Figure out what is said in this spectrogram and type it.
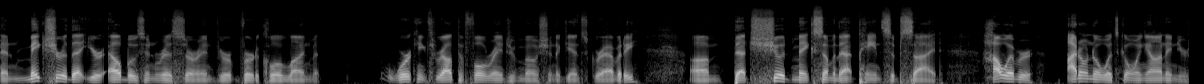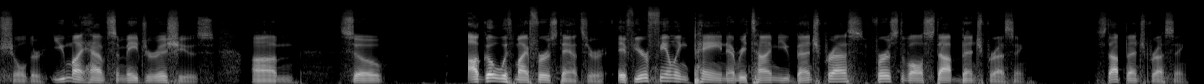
and make sure that your elbows and wrists are in ver- vertical alignment, working throughout the full range of motion against gravity, um, that should make some of that pain subside. However, I don't know what's going on in your shoulder. You might have some major issues. Um, so I'll go with my first answer. If you're feeling pain every time you bench press, first of all, stop bench pressing. Stop bench pressing.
